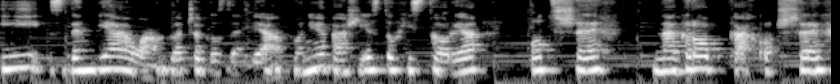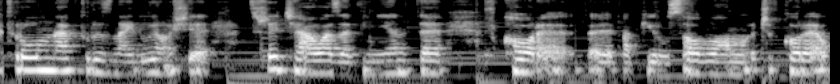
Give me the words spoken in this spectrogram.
i zdębiałam. Dlaczego zdębiałam? Ponieważ jest to historia o trzech nagrobkach, o trzech trumnach, które znajdują się trzy ciała zawinięte w korę e, papirusową, czy w korę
